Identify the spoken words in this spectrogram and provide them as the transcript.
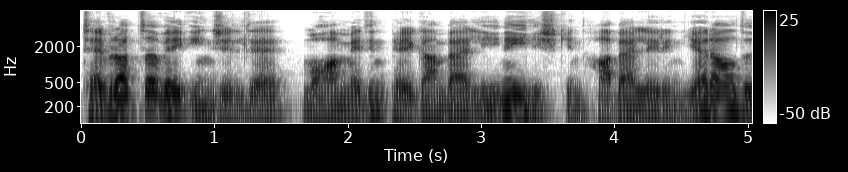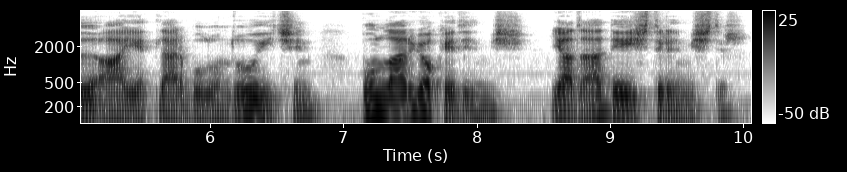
Tevrat'ta ve İncil'de Muhammed'in peygamberliğine ilişkin haberlerin yer aldığı ayetler bulunduğu için bunlar yok edilmiş ya da değiştirilmiştir.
